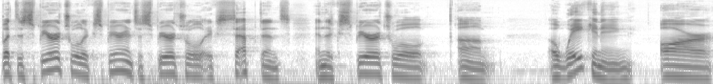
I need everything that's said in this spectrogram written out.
But the spiritual experience, the spiritual acceptance, and the spiritual um, awakening are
